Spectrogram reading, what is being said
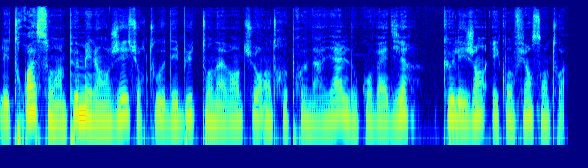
les trois sont un peu mélangés, surtout au début de ton aventure entrepreneuriale. Donc on va dire que les gens aient confiance en toi.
